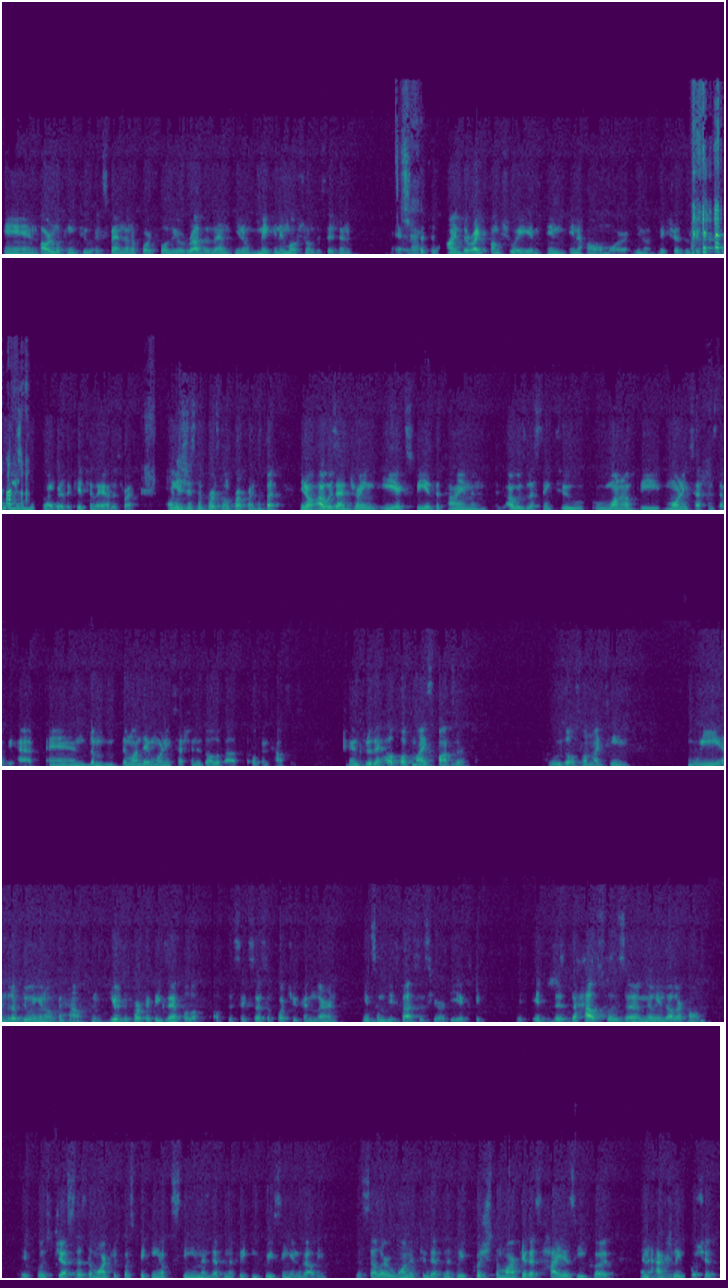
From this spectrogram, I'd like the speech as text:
and are looking to expand on a portfolio rather than you know make an emotional decision uh, sure. such as find the right feng shui in, in, in a home or you know make sure that the kitchen is right or the kitchen layout is right. And it's just a personal preference. But you know i was entering exp at the time and i was listening to one of the morning sessions that we had. And the, the monday morning session is all about open houses and through the help of my sponsor who's also on my team we ended up doing an open house. And here's a perfect example of, of the success of what you can learn in some of these classes here at the EXP. It, it, the, the house was a million dollar home. It was just as the market was picking up steam and definitely increasing in value. The seller wanted to definitely push the market as high as he could and actually push it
